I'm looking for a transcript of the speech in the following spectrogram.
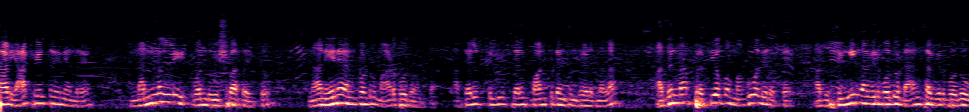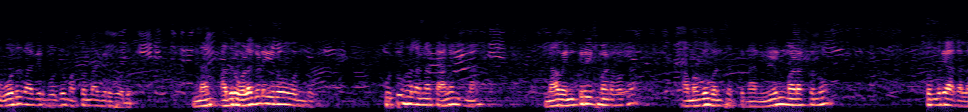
ಹಾಡು ಯಾಕೆ ಹೇಳ್ತಾ ಇದ್ದೀನಿ ಅಂದ್ರೆ ನನ್ನಲ್ಲಿ ಒಂದು ವಿಶ್ವಾಸ ಇತ್ತು. ನಾನು ಏನೇ ಅನ್ಕೊಂಡ್ರು ಮಾಡ್ಬೋದು ಅಂತ. ಆ ಸೆಲ್ಫ್ ಬಿಲೀಫ್ ಸೆಲ್ಫ್ ಕಾನ್ಫಿಡೆನ್ಸ್ ಅಂತ ಹೇಳಿದ್ನಲ್ಲ, ಅದನ್ನ ಪ್ರತಿಯೊಬ್ಬ ಮಗುವಲ್ಲಿರುತ್ತೆ. ಅದು ಸಿಂಗಿಂಗ್ ಆಗಿರ್ಬೋದು ಡ್ಯಾನ್ಸ್ ಆಗಿರ್ಬೋದು, ಓದೋದಾಗಿರ್ಬೋದು, ಮತ್ತೊಂದಾಗಿರ್ಬೋದು. ನನ್ನ ಅದ್ರ ಒಳಗಡೆ ಇರೋ ಒಂದು ಕುತೂಹಲನ ಟ್ಯಾಲೆಂಟ್ನ ನಾವು ಎನ್ಕರೇಜ್ ಮಾಡುವಾಗ ಆ ಮಗು ಅನ್ಸುತ್ತೆ, ನಾನು ಏನು ಮಾಡೋಕ್ಕೂ ತೊಂದರೆ ಆಗಲ್ಲ.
